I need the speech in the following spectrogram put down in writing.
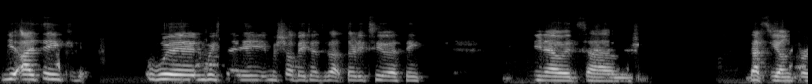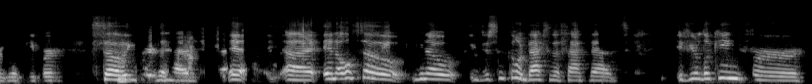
yeah, I think when we say Michelle Beto is about 32, I think, you know, it's um, that's young for a goalkeeper. So years ahead. Uh, and also, you know, just going back to the fact that if you're looking for,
